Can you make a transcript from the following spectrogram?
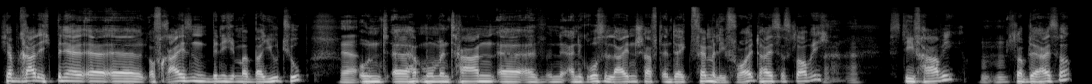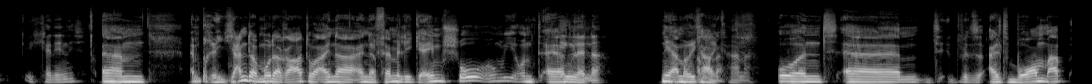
Ich habe gerade, ich bin ja äh, äh, auf Reisen, bin ich immer bei YouTube Ja. und äh, habe momentan äh, eine, eine große Leidenschaft entdeckt. Family Freud heißt das, glaube ich. Aha. Steve Harvey, Mhm. ich glaube, der heißt so. Ich kenne ihn nicht. Ähm, ein brillanter Moderator einer, einer Family Game Show irgendwie und äh, Engländer. nee, Amerikaner. Amerikaner. Und ähm, als Warm-up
